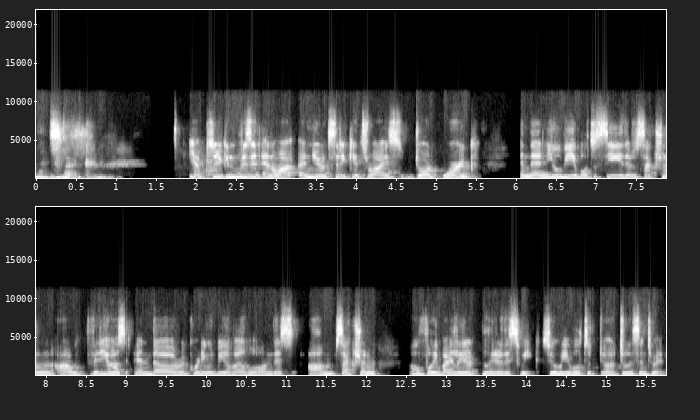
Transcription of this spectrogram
One sec. Yep, so you can visit New York City Kids Rise.org and then you'll be able to see there's a section uh, with videos and the recording will be available on this um, section hopefully by later later this week so you'll be able to uh, to listen to it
